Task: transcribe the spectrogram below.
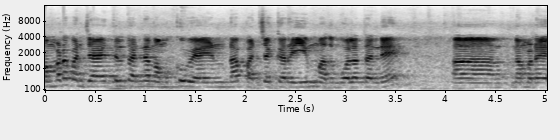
നമ്മുടെ പഞ്ചായത്തിൽ തന്നെ നമുക്ക് വേണ്ട പച്ചക്കറിയും അതുപോലെ തന്നെ നമ്മുടെ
